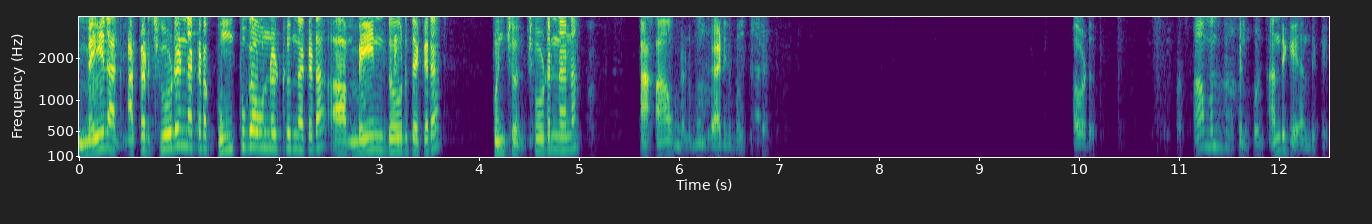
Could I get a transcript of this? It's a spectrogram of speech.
మెయిన్ అక్కడ చూడండి అక్కడ గుంపుగా ఉన్నట్లుంది అక్కడ. ఆ మెయిన్ డోర్ దగ్గర. కొంచెం చూడండి నాన్న. ఆ, ఆ, ఉండండి ముందు గాడిని పంపించండి. అవడు. ఆ, ముందు తీసుకెళ్ళిపోండి. అందుకే అందుకే.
